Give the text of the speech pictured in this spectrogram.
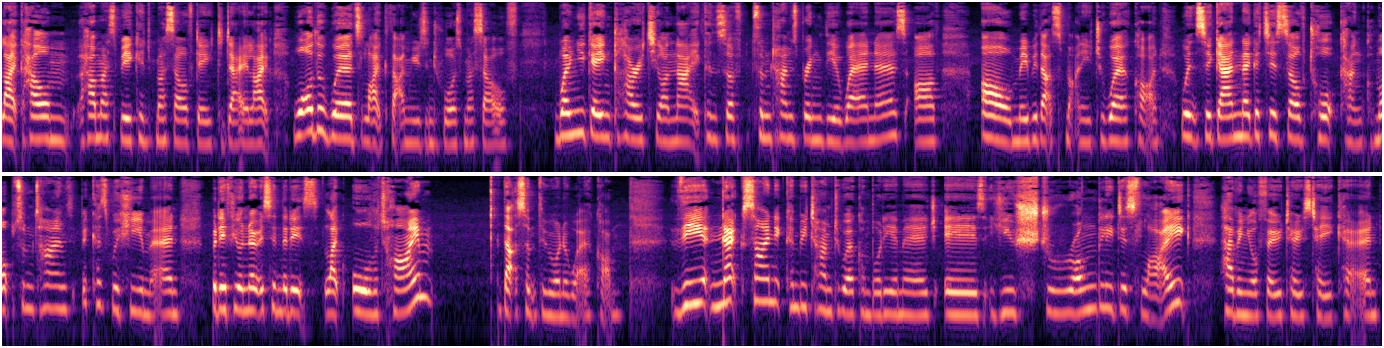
Like how am how am I speaking to myself day to day? Like what are the words like that I'm using towards myself? When you gain clarity on that, it can sometimes bring the awareness of oh, maybe that's what I need to work on. Once again, negative self talk can come up sometimes because we're human, but if you're noticing that it's like all the time, that's something we want to work on. The next sign it can be time to work on body image is you strongly dislike having your photos taken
